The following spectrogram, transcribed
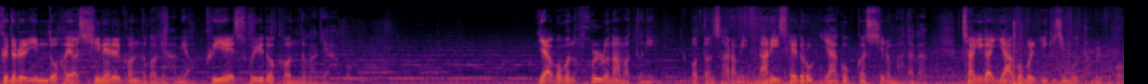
그들을 인도하여 시내를 건너가게 하며 그의 소유도 건너가게 하고 야곱은 홀로 남았더니 어떤 사람이 날이 새도록 야곱과 씨름하다가 자기가 야곱을 이기지 못함을 보고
